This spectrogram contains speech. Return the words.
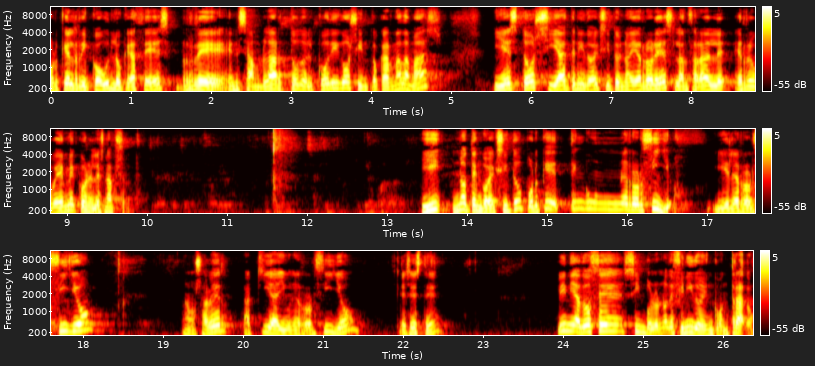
porque el recode lo que hace es reensamblar todo el código sin tocar nada más y esto, si ha tenido éxito y no hay errores, lanzará el RVM con el snapshot. Y no tengo éxito porque tengo un errorcillo. Y el errorcillo, vamos a ver, aquí hay un errorcillo, que es este. Línea 12, símbolo no definido encontrado.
